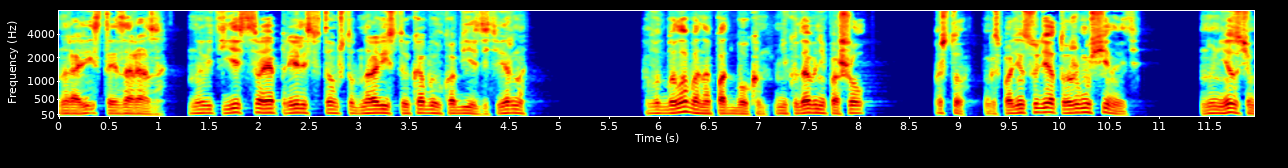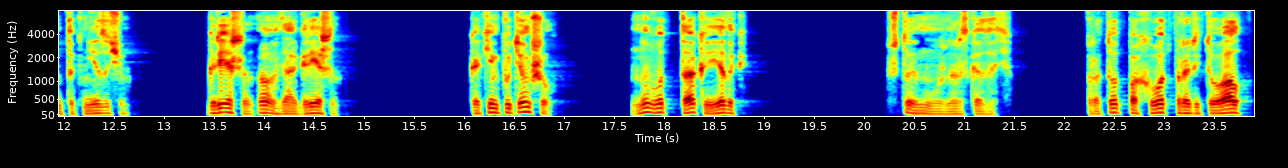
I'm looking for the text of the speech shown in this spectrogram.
Норовистая зараза. Но ведь есть своя прелесть в том, чтобы норовистую кобылку объездить, верно? Вот была бы она под боком, никуда бы не пошел. А что, господин судья тоже мужчина ведь? Ну, незачем, так незачем. Грешен, о, да, грешен. Каким путем шел? Ну, вот так и эдак. Что ему можно рассказать? Про тот поход, про ритуал.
